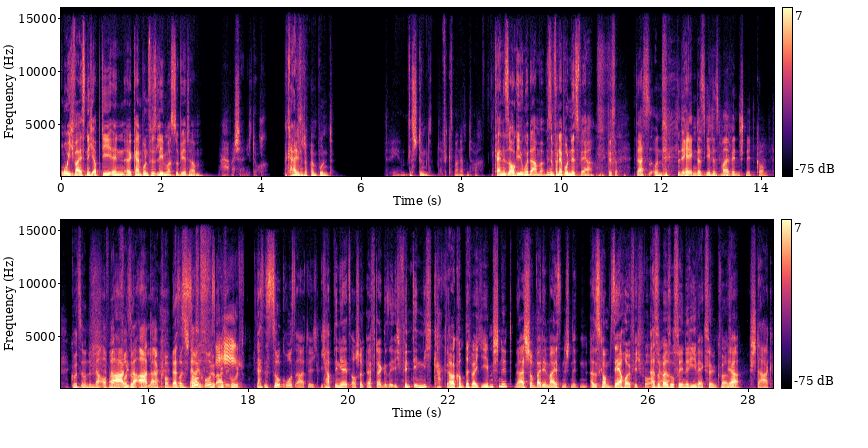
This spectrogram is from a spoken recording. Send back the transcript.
Oh, ich weiß nicht, ob die in äh, Kein Bund fürs Leben masturbiert haben. Ah, wahrscheinlich doch. Klar, die sind doch beim Bund. Das stimmt. Da fix man den ganzen Tag. Keine Sorge, junge Dame. Wir sind von der Bundeswehr. Das und der Gag, dass jedes Mal, wenn ein Schnitt kommt, kurz so eine Nahaufnahme Ah, von so dieser einem Adler, Adler. kommt. Das Und ist so wirklich großartig. gut. Das ist so großartig. Ich habe den ja jetzt auch schon öfter gesehen. Ich finde den nicht kacke. Aber kommt das bei jedem Schnitt? Na, ist schon bei den meisten Schnitten. Also es kommt sehr häufig vor. Also Ja. bei so Szeneriewechseln quasi. Ja. Stark.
